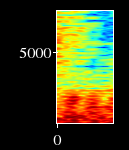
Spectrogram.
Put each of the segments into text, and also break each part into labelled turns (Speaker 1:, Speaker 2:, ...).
Speaker 1: あ。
